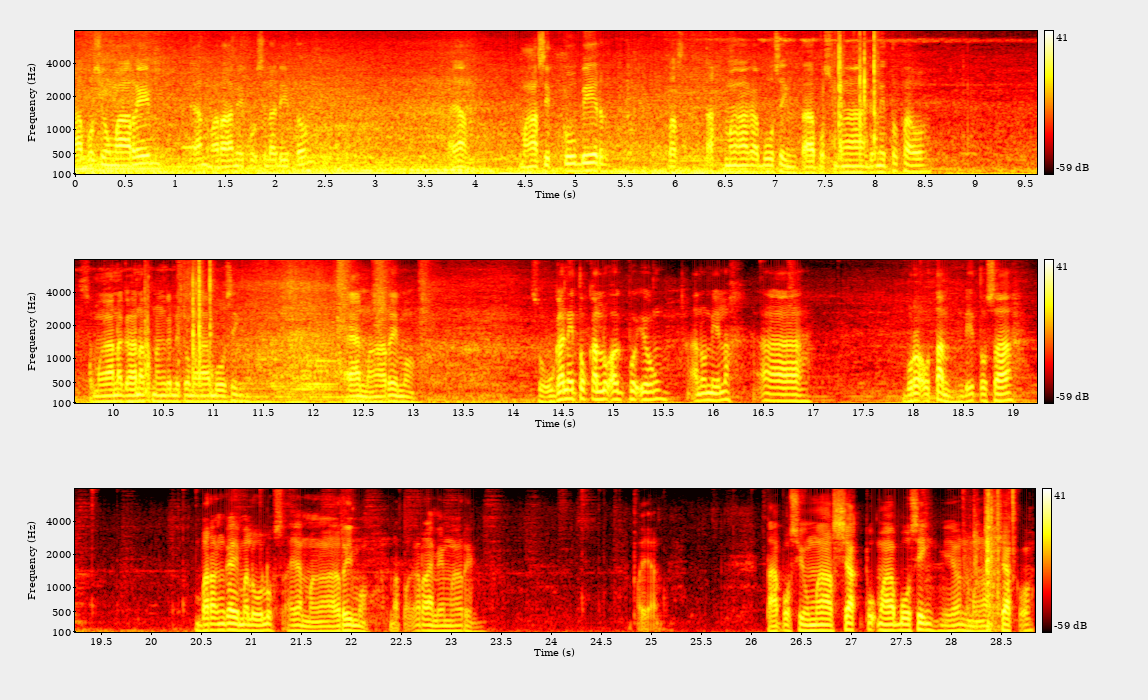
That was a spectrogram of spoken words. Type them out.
Tapos yung mga rim. Ayan, marami po sila dito. Ayan, mga seat cover. Basta mga kabusing. Tapos mga ganito pa oh. Sa mga naghanap ng ganito mga busing. Ayan, mga rim oh. So ganito kaluag po yung ano nila, ah burautan dito sa Barangay Malulos. Ayan mga rim oh. Napakarami mga rim. Ayan. Tapos yung mga shock po mga busing, yun mga shock oh.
